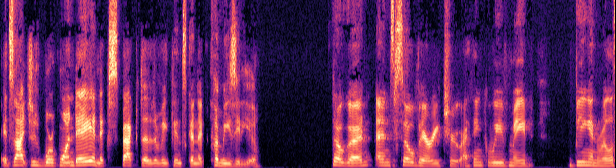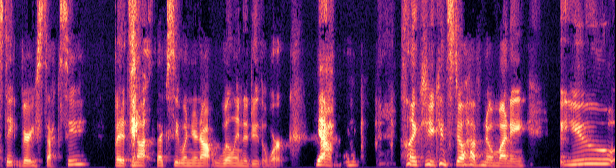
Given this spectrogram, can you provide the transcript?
It's not just work one day and expect that everything's going to come easy to you. So good and so very true. I think we've made being in real estate very sexy, but it's not sexy when you're not willing to do the work. Yeah. like you can still have no money. You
